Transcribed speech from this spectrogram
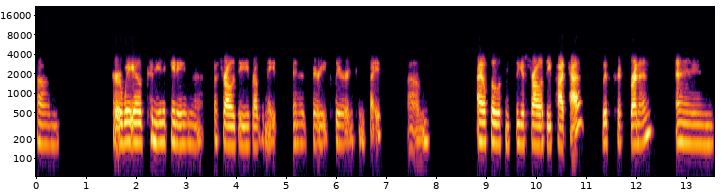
Um, her way of communicating astrology resonates and is very clear and concise. Um, I also listen to the astrology podcast with Chris Brennan and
